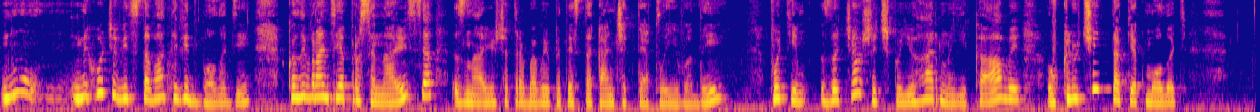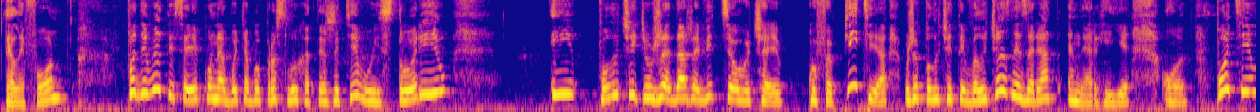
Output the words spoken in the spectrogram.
Ну, не хочу відставати від молоді. Коли вранці я просинаюся, знаю, що треба випити стаканчик теплої води, потім за чашечкою гарної кави, включить, так як молодь, телефон, подивитися яку-небудь або прослухати життєву історію і отримати вже навіть від цього чаю. Кофепітія вже отримати величезний заряд енергії. От. Потім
